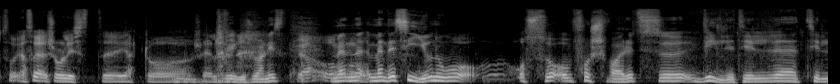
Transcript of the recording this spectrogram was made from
så, altså, jeg er journalist i hjerte og sjel. Jegerjournalist. Ja, og, men, men, det sier jo noe også om Forsvarets vilje til, til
